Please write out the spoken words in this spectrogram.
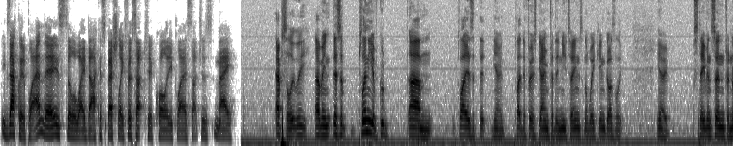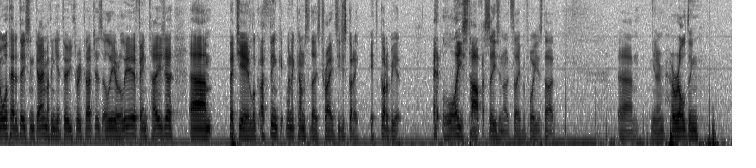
exactly to plan, there is still a way back, especially for such a quality player such as May. Absolutely. I mean, there's a plenty of good um, players that, you know played their first game for their new teams in the weekend. Guys like you know Stephenson for North had a decent game. I think he had 33 touches. Aliir Aliir, Fantasia. Um, but yeah, look, I think when it comes to those trades, you just got to it's got to be at, at least half a season, I'd say, before you start um, you know heralding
